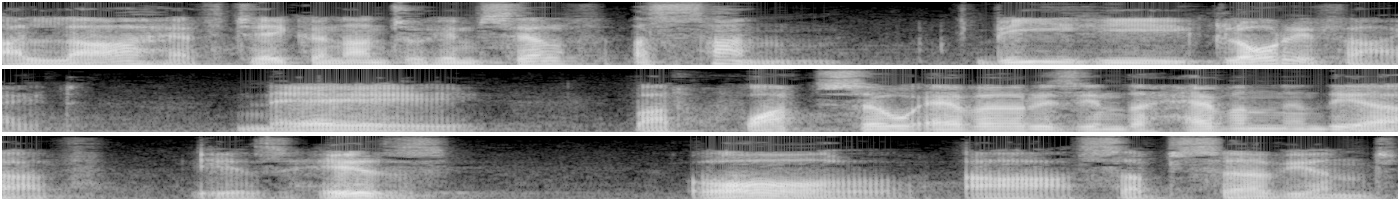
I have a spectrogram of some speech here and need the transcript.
Allah hath taken unto himself a son. Be he glorified. Nay, but whatsoever is in the heaven and the earth is his. All are subservient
